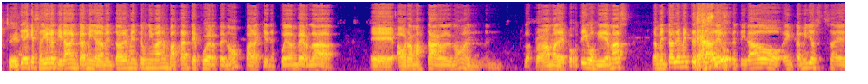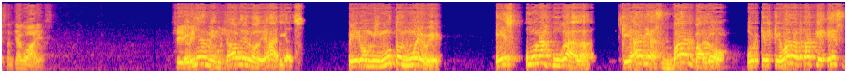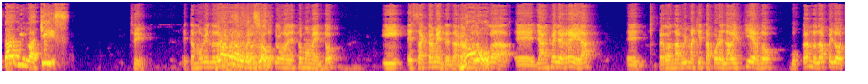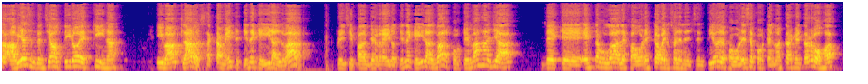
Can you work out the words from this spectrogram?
y tiene que salir retirado en camilla. Lamentablemente una imagen bastante fuerte, ¿no? Para quienes puedan verla eh, ahora más tarde, ¿no? En, los programas deportivos y demás. Lamentablemente sale retirado en camillo eh, Santiago Arias. Sí, es lamentable lo de Arias, pero minuto nueve es una jugada que Arias va al balón porque el que va al ataque es Darwin Machís. Sí. Estamos viendo la, repetición nosotros en estos momentos. Y exactamente, narrando la jugada, eh, Yángel Herrera, eh, perdón, Darwin Machista por el lado izquierdo, buscando la pelota, había sentenciado tiro de esquina y va, claro, exactamente, tiene que ir al bar, principal guerrero, tiene que ir al bar, porque más allá de que esta jugada le favorezca a Venezuela en el sentido de le favorece porque no es tarjeta roja,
